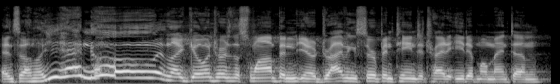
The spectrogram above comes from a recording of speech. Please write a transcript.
and so I'm like, yeah, no! And like going towards the swamp and, you know, driving serpentine to try to eat up momentum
